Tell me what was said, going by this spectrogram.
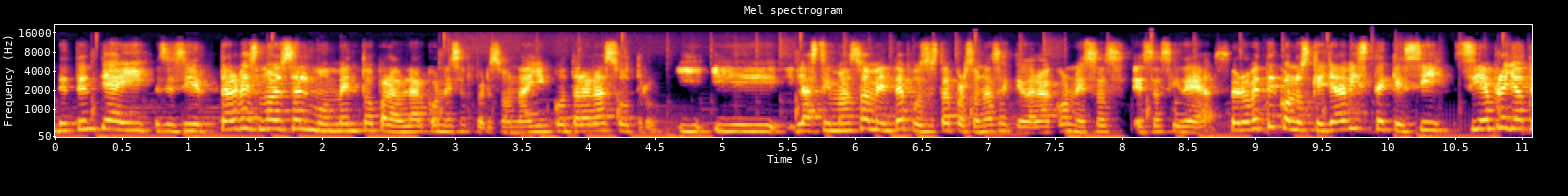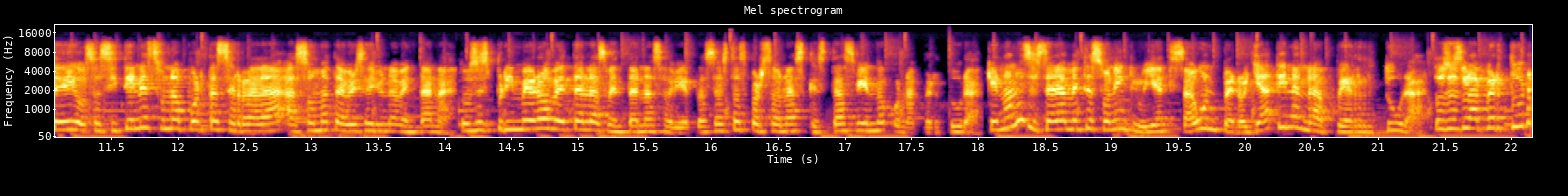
detente ahí. Es decir, tal vez no es el momento para hablar con esa persona y encontrarás otro. Y, y lastimosamente, pues esta persona se quedará con esas, esas ideas. Pero vete con los que ya viste que sí. Siempre yo te digo, o sea, si tienes una puerta cerrada, asómate a ver si hay una ventana. Entonces, primero vete a las ventanas abiertas, a estas personas que estás viendo con apertura, que no les necesariamente son incluyentes aún, pero ya tienen la apertura. Entonces, la apertura,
